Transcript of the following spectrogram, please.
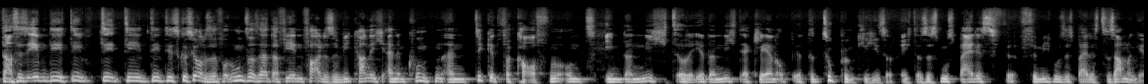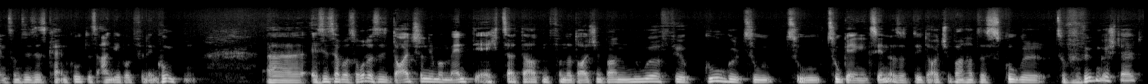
Das ist eben die, die, die, die, die Diskussion. Also von unserer Seite auf jeden Fall. Also wie kann ich einem Kunden ein Ticket verkaufen und ihm dann nicht oder ihr dann nicht erklären, ob der Zug pünktlich ist oder nicht. Also es muss beides, für, für mich muss es beides zusammengehen, sonst ist es kein gutes Angebot für den Kunden. Äh, es ist aber so, dass in Deutschland im Moment die Echtzeitdaten von der Deutschen Bahn nur für Google zu, zu, zugänglich sind. Also die Deutsche Bahn hat das Google zur Verfügung gestellt,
